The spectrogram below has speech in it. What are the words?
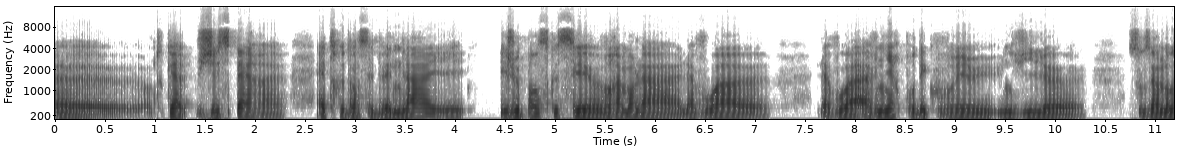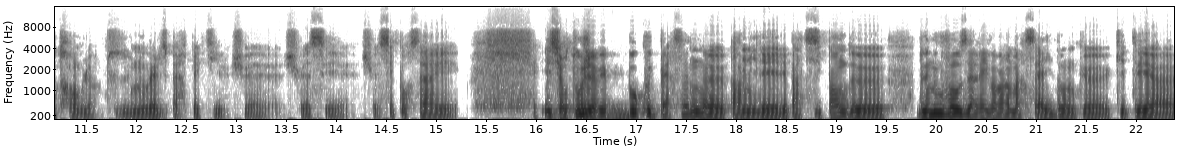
en tout cas, j'espère être dans cette veine-là et, je pense que c'est vraiment la voie, la voie à venir pour découvrir une ville sous un autre angle, sous une nouvelle perspective. Je suis, je suis assez, je suis assez pour ça et, et surtout j'avais beaucoup de personnes euh, parmi les, les, participants de, de nouveaux arrivants à Marseille, donc euh, qui étaient euh,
